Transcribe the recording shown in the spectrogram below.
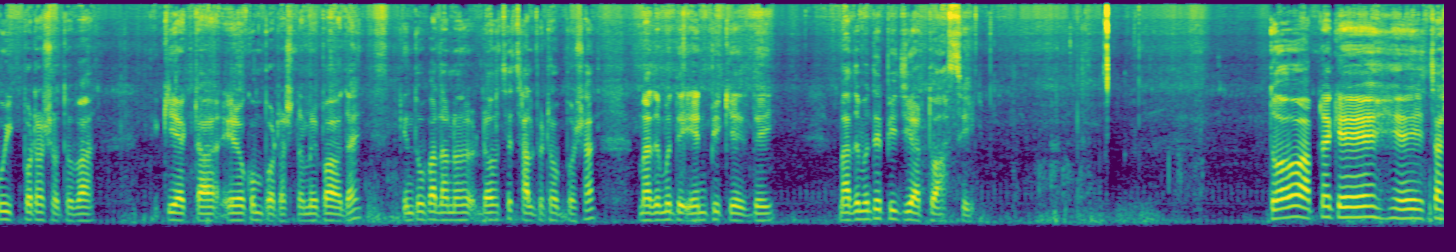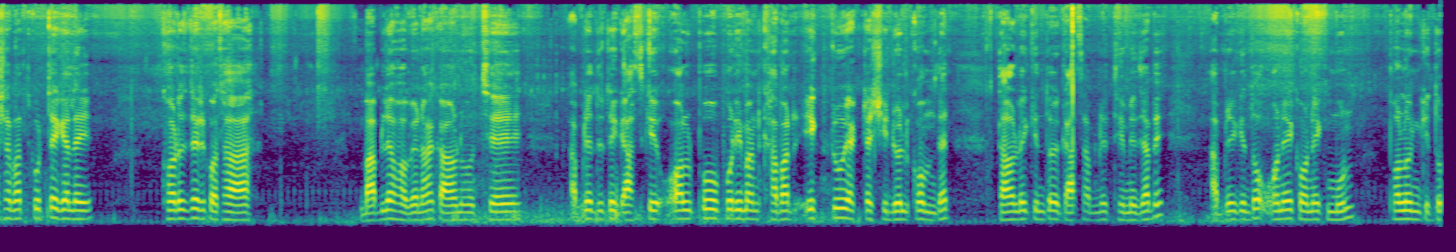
কুইক পটাশ অথবা কি একটা এরকম পটাশ নামে পাওয়া যায়। কিন্তু উপাদানটা হচ্ছে সালফেট অফ বসা মাঝে মধ্যে এনপিকে দেই, মাঝে মধ্যে পিজিআর তো আছেই। তো আপনাকে এই চাষাবাদ করতে গেলে খরচের কথা ভাবলে হবে না, কারণ হচ্ছে আপনি যদি গাছকে অল্প পরিমাণ খাবার একটু একটা শিডিউল কম দেন, তাহলে কিন্তু গাছ আপনি থেমে যাবে। আপনি কিন্তু অনেক অনেক মন ফলন কিন্তু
